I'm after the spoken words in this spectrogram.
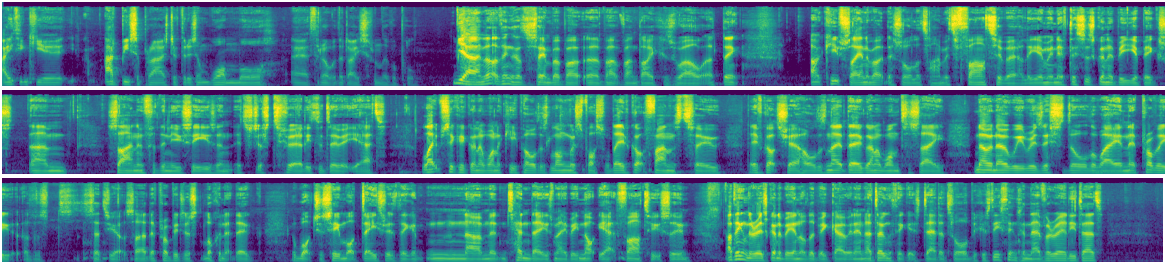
I think you, I'd be surprised if there isn't one more uh, throw of the dice from Liverpool. Yeah, and I think that's the same about uh, about Van Dijk as well. I think I keep saying about this all the time. It's far too early. I mean, if this is going to be your big um, signing for the new season, it's just too early to do it yet. Leipzig are going to want to keep hold as long as possible. They've got fans too. They've got shareholders, and they're, they're going to want to say, "No, no, we resisted all the way." And they're probably, as I said to you outside, they're probably just looking at their watch, seeing what data is. Thinking, mm, "No, in ten days, maybe not yet. Far too soon." I think there is going to be another big going in. I don't think it's dead at all because these things are never really dead.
